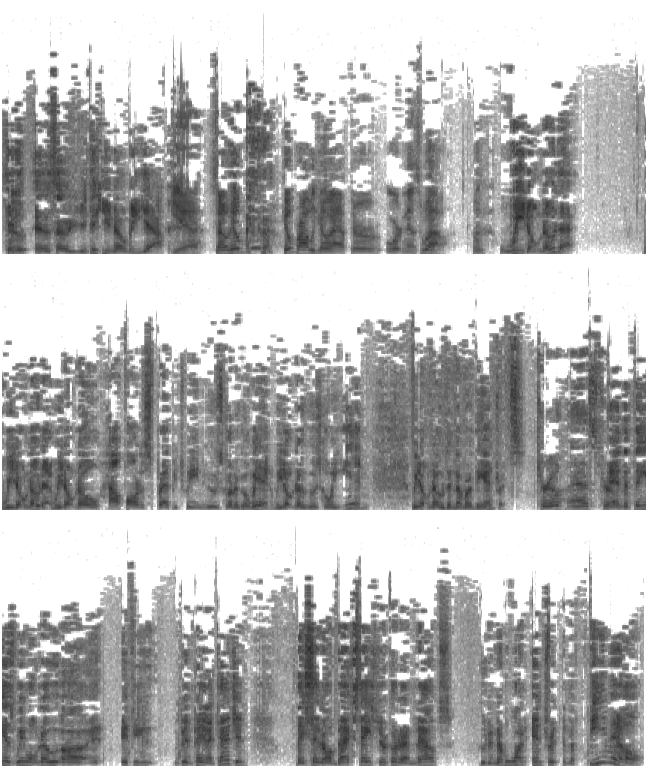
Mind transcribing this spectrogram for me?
So Uh, so you think you know me? Yeah. yeah, so he'll he'll probably go after Orton as well. He'll- We don't know that. We don't know that. We don't know how far to spread between who's going to go in. We don't know who's going in. We don't know the number of the entrants. True, that's true. And the thing is, we won't know uh, if you've been paying attention. They said on backstage they're going to announce who the number one entrant in the female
